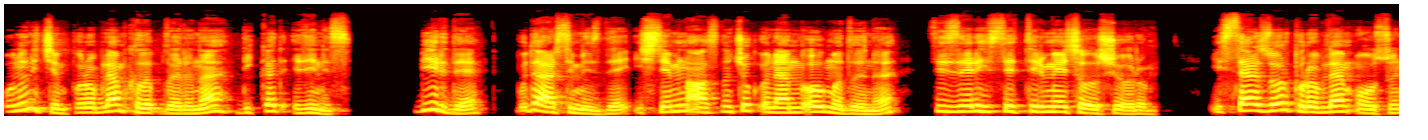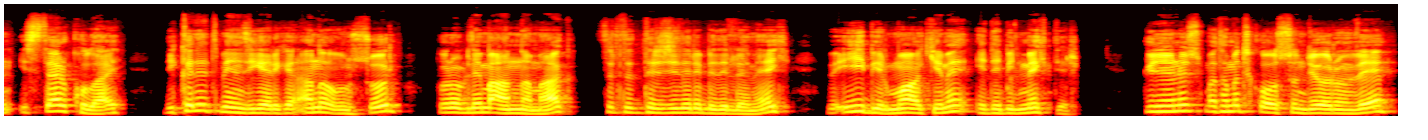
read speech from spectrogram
Onun için problem kalıplarına dikkat ediniz. Bir de bu dersimizde işlemin aslında çok önemli olmadığını sizlere hissettirmeye çalışıyorum. İster zor problem olsun, ister kolay, dikkat etmeniz gereken ana unsur problemi anlamak, stratejileri belirlemek ve iyi bir muhakeme edebilmektir. Gününüz matematik olsun diyorum ve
